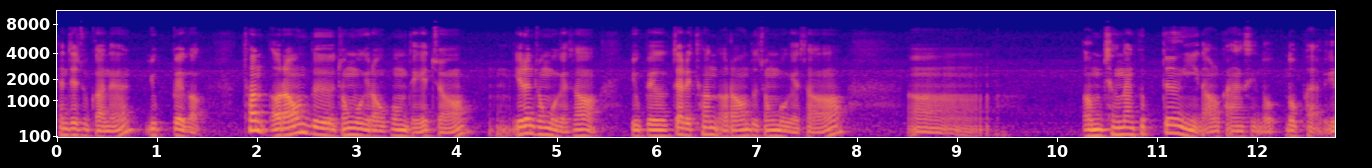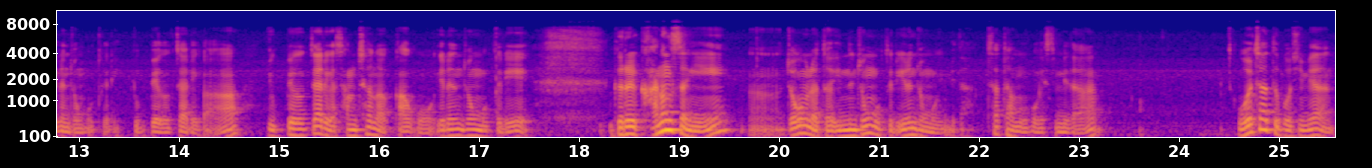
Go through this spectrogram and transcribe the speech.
현재 주가는 600억 턴 어라운드 종목이라고 보면 되겠죠. 음, 이런 종목에서 600억짜리 턴 어라운드 종목에서 어, 엄청난 급등이 나올 가능성이 높, 아요 이런 종목들이 600억짜리가 600억짜리가 3천억 가고 이런 종목들이 그럴 가능성이 어, 조금이라도 더 있는 종목들이 이런 종목입니다. 차트 한번 보겠습니다. 월 차트 보시면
